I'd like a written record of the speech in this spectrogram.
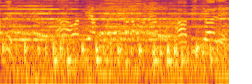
Hawapiti. Hawapiti wale.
